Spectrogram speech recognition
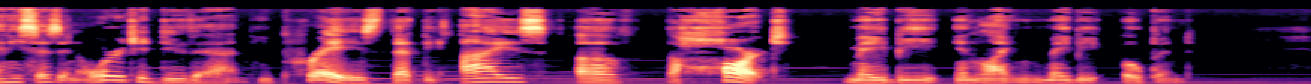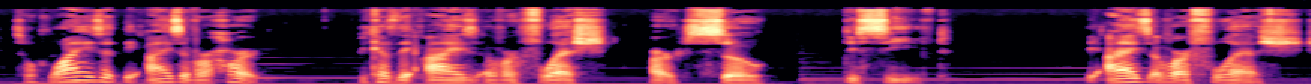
And he says, in order to do that, he prays that the eyes of the heart may be enlightened, may be opened. So, why is it the eyes of our heart? Because the eyes of our flesh are so deceived. The eyes of our flesh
